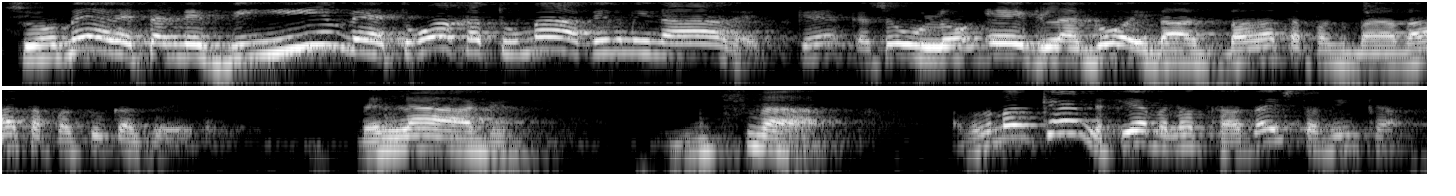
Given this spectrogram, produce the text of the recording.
שהוא אומר את הנביאים ואת רוח הטומאה אוויר מן הארץ, כן? כאשר הוא לועג לגוי בהסברת הפס... בהבאת הפסוק הזה, בלעג מוצנע, אבל הוא אומר, כן, לפי הבנתך, די שתבין כך.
